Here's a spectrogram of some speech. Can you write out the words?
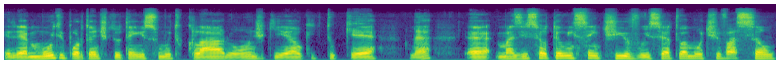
ele é muito importante que tu tenha isso muito claro, onde que é, o que, que tu quer, né? É, mas isso é o teu incentivo, isso é a tua motivação.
